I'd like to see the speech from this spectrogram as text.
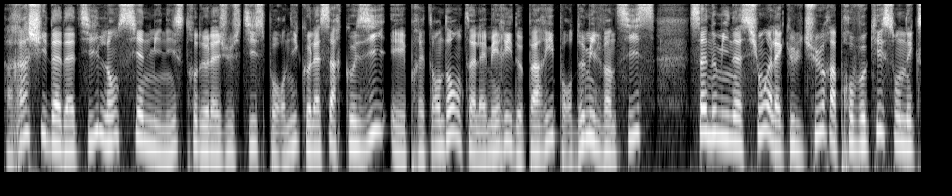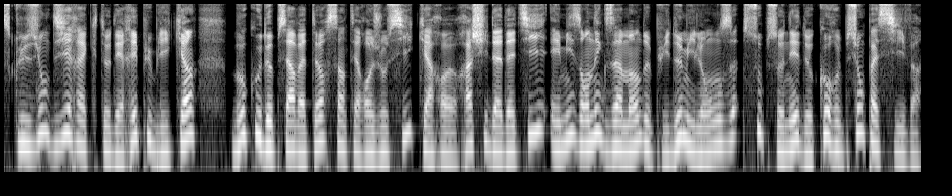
Rachida Dati, l'ancienne ministre de la Justice pour Nicolas Sarkozy et prétendante à la mairie de Paris pour 2026. Sa nomination à la culture a provoqué son exclusion directe des Républicains. Beaucoup d'observateurs s'interrogent aussi car euh, Rachida Dati est mise en examen depuis 2011, soupçonnée de corruption passive.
